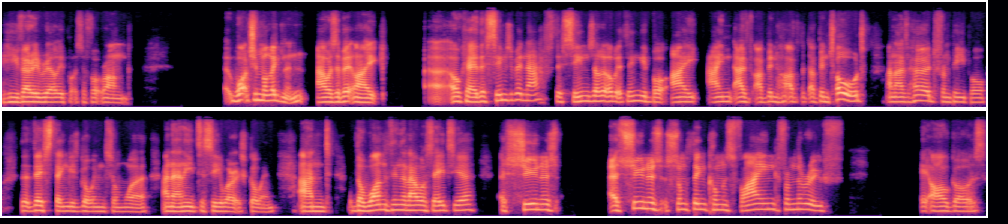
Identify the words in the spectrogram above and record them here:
he very rarely puts a foot wrong. Watching Malignant, I was a bit like, uh, okay, this seems a bit naff. This seems a little bit thingy, but I, I, I've, I've been, I've, I've been told and I've heard from people that this thing is going somewhere, and I need to see where it's going. And the one thing that I will say to you, as soon as, as soon as something comes flying from the roof, it all goes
